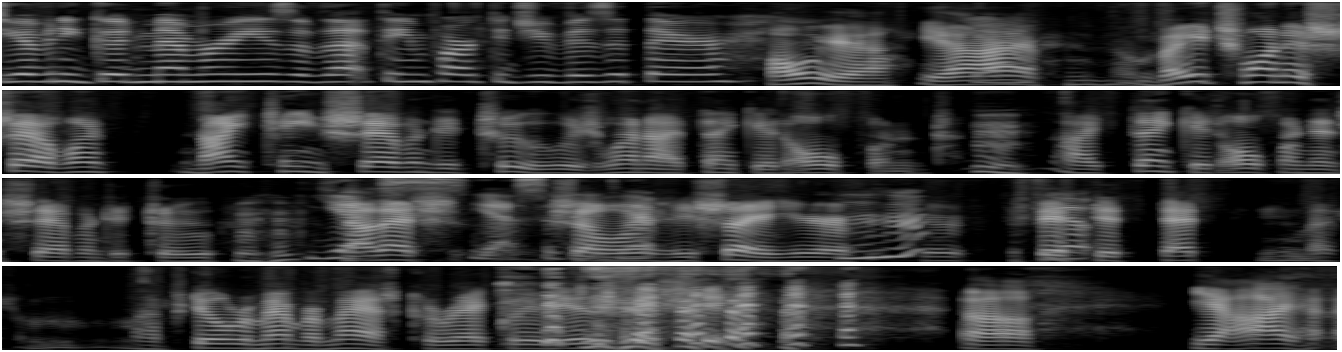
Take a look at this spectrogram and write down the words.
do you have any good memories of that theme park? Did you visit there? Oh yeah, yeah. I, May twenty seventh, nineteen seventy two is when I think it opened. Hmm. I think it opened in seventy mm-hmm. Yes. Now that's yes. It so did, as you say, you're, mm-hmm. you're the fiftieth. That I still remember math correctly. It is. uh, yeah, I.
